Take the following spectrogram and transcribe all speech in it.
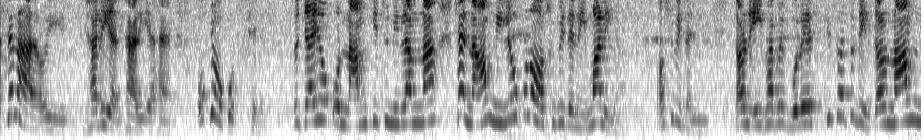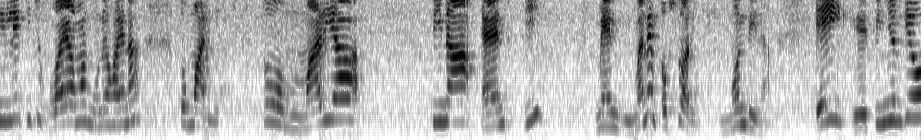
আছে না, ওই ঝাড়িয়া ঝাড়িয়া হ্যাঁ ওকেও করছে। তো যাই হোক, ওর নাম কিছু নিলাম না। হ্যাঁ নাম নিলেও কোনো অসুবিধা নেই, মারিয়া, অসুবিধা নেই। কারণ এইভাবে বলে এসেছি তো এতদিন। কারণ নাম নিলে কিছু হয় আমার মনে হয় না। তো মারিয়া তো মারিয়া, টিনা অ্যান্ড কি? ম্যান্ডি মানে সরি মন্দিরা। এই তিনজনকেও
